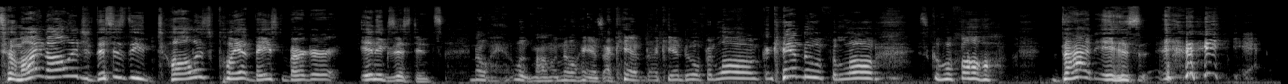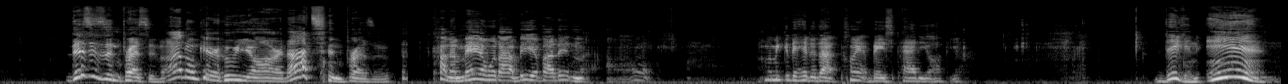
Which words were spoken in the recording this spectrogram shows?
To my knowledge, this is the tallest plant-based burger in existence. No, look, mama, no hands. I can't, I can't do it for long. I can't do it for long. It's gonna fall. That is, this is impressive. I don't care who you are. That's impressive. What kind of man would I be if I didn't? Let me get a hit of that plant-based patty off you. Digging in.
